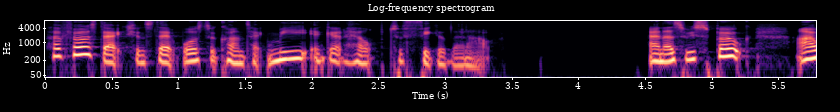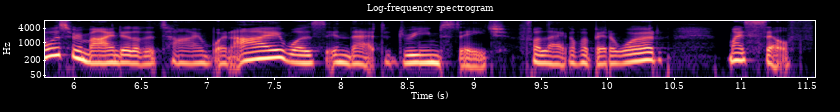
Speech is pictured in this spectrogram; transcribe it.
her first action step was to contact me and get help to figure that out. And as we spoke, I was reminded of the time when I was in that dream stage, for lack of a better word, myself.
